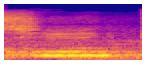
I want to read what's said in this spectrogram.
心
